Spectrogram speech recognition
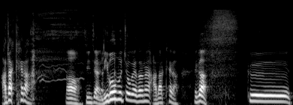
아닥해라. 어 진짜 reverb 쪽에서는 아닥해라. 그러니까 그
